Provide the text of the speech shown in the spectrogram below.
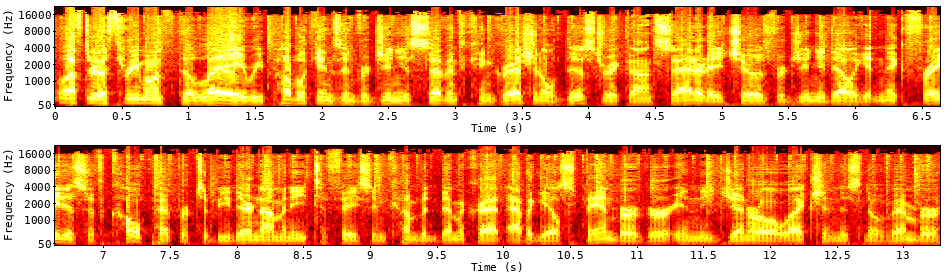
Well, after a three-month delay, Republicans in Virginia's 7th Congressional District on Saturday chose Virginia Delegate Nick Freitas of Culpeper to be their nominee to face incumbent Democrat Abigail Spanberger in the general election this November.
